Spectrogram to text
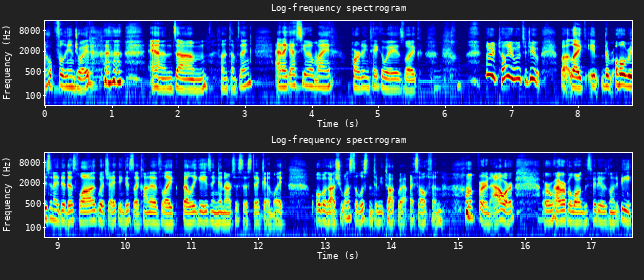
hopefully enjoyed and um, learned something. And I guess you know my parting takeaway is like, let me tell you what to do. But like it, the whole reason I did this vlog, which I think is like kind of like belly gazing and narcissistic and like, oh my gosh, who wants to listen to me talk about myself and for an hour or however long this video is going to be.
